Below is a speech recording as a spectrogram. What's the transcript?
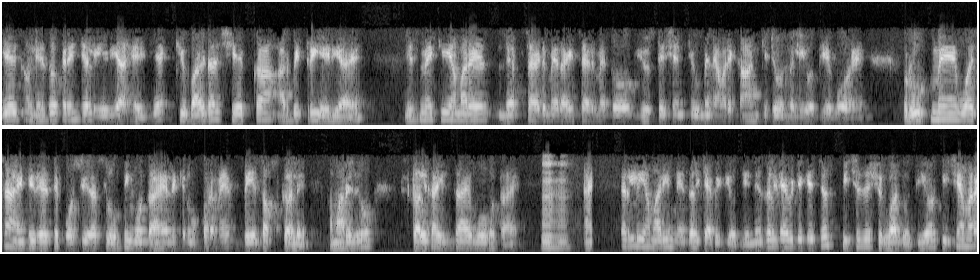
ये जो नेजोफेरेंजियल एरिया है, ये क्यूबाइडल शेप का आर्बिट्री एरिया है, जिसमें कि हमारे लेफ़्ट साइड में राइट साइड में तो यूस्टेशन ट्यूब में हमारे कान की जो नली होती है, वो है। रूफ में वो ऐसा एंटीरियर से पोस्टीरियर स्लोपिंग होता है लेकिन ऊपर में बेस ऑफ़ स्कल है। हमारे जो स्कल का हिस्सा है वो होता है। एंटीरियरली हमारी नेजल कैविटी होती है। नेजल कैविटी के जस्ट पीछे से शुरुआत होती है और पीछे हमारा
